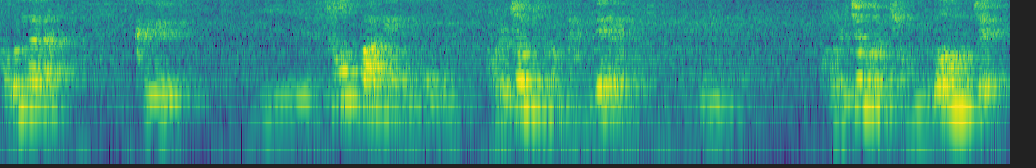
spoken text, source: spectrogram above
더군다나 그이 수업방에는 벌점 주면 안 돼요. 벌점은 경범죄,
